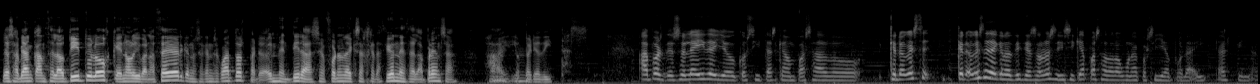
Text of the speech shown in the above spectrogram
les habían cancelado títulos, que no lo iban a hacer, que no sé qué, no sé cuántos, pero es mentira, se fueron exageraciones de la prensa. Ay, los periodistas. Ah, pues de eso he leído yo cositas que han pasado. Creo que sé, creo que sé de qué noticias hablas y sí que ha pasado alguna cosilla por ahí al final.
